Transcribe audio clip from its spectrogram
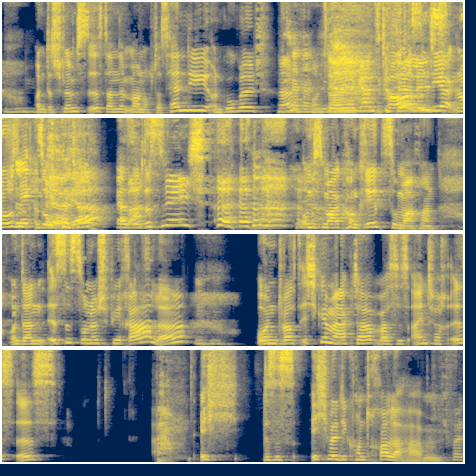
Mhm. Und das Schlimmste ist, dann nimmt man noch das Handy und googelt. Ne? Und dann ja, ganz tausend Diagnosen. So, ja? Also das nicht. um es mal konkret zu machen. Und dann ist es so eine Spirale. Mhm. Und was ich gemerkt habe, was es einfach ist, ist, ich das ist, ich will die Kontrolle haben. Ich und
